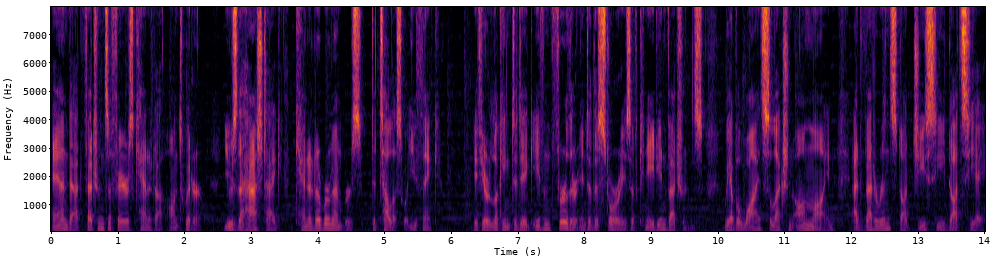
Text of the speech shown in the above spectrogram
and at Veterans Affairs Canada on Twitter. Use the hashtag Canada Remembers to tell us what you think. If you're looking to dig even further into the stories of Canadian veterans, we have a wide selection online at veterans.gc.ca.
